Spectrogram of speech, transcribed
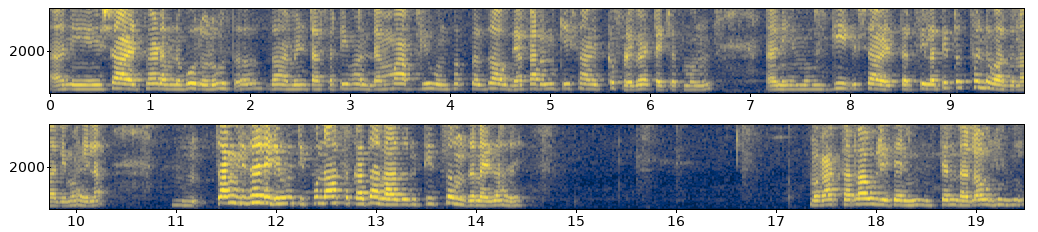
आणि शाळेत मॅडमनं बोलवलं होतं दहा मिनटासाठी म्हणल्या माप घेऊन फक्त जाऊ द्या कारण की शाळेत कपडे भेटायच्यात म्हणून. आणि मग गेली शाळेत तर तिला तिथंच थंड वाजून आली माहीला. चांगली झालेली होती पुन्हा असं का झालं अजून तीच समज नाही झालंय. मग आता लावली त्यांनी त्यांना लावली मी.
